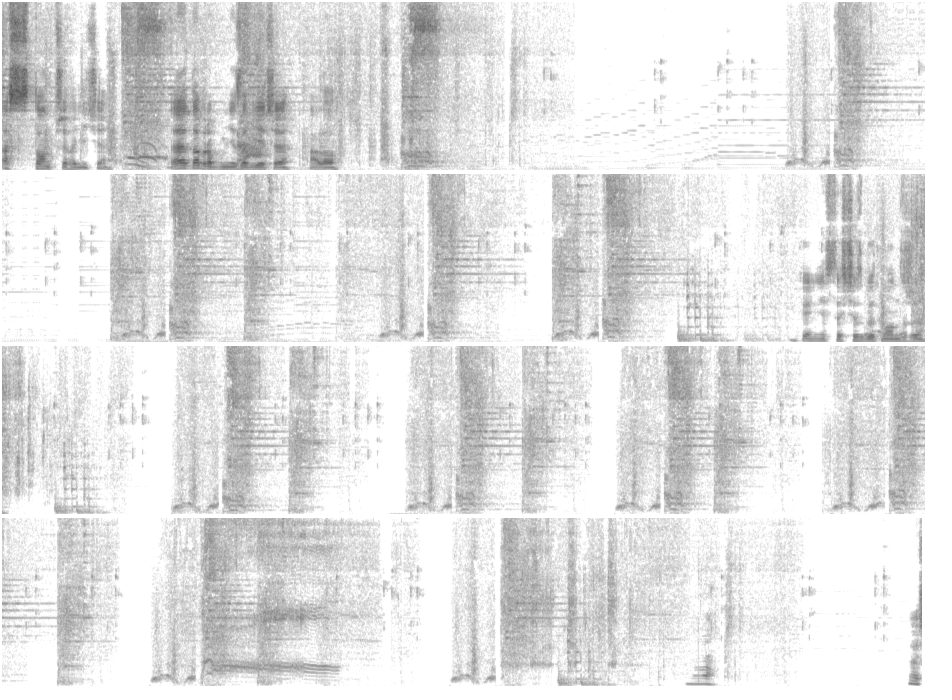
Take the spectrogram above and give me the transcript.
A stąd przechodzicie. E, dobra, bo mnie zabijecie. Halo. Okej, nie jesteście zbyt mądrzy.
